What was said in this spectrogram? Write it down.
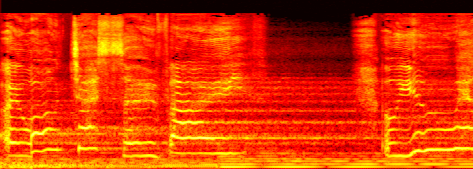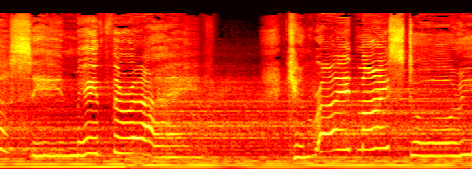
I won't just survive. Oh, you will see me thrive. Can write my story.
